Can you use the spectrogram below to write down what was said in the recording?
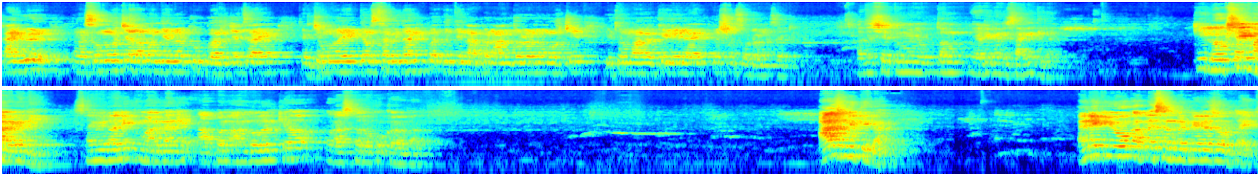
काही वेळ समोरच्याला पण देणं खूप गरजेचं आहे. त्याच्यामुळे एकदम संविधानिक पद्धतीने आपण आंदोलन मोर्चे इथून मागे केलेले आहेत प्रश्न सोडवण्यासाठी. अतिशय तुम्ही उत्तम या ठिकाणी सांगितलं की लोकशाही मार्गाने संविधानिक मार्गाने आपण आंदोलन किंवा रास्ता रोको करत आहोत. आज मी तिला अनेक युवक आपल्या संघटनेला जोडतायत.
